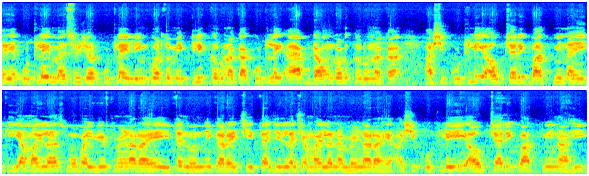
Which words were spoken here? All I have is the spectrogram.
तर हे कुठल्याही मेसेजवर कुठल्याही लिंकवर तुम्ही क्लिक करू नका. कुठलंही ॲप डाउनलोड करू नका. अशी कुठलीही औपचारिक बातमी नाही की या महिलांनाच मोबाईल गिफ्ट मिळणार आहे इथे नोंदणी करायची त्या जिल्ह्याच्या महिलांना मिळणार आहे अशी कुठलीही औपचारिक बातमी नाही.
